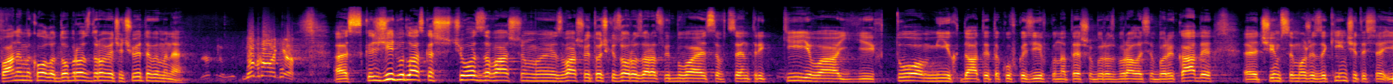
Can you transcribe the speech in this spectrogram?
Пане Миколо, доброго здоров'я. Чи чуєте ви мене? Доброго дня. Е, Скажіть, будь ласка, що за вашими, з вашої точки зору зараз відбувається в центрі Києва? І хто міг дати таку вказівку на те, щоб розбиралися барикади? Е, Чим все може закінчитися і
